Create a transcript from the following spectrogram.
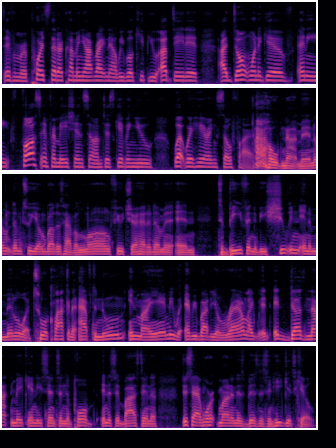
different reports that are coming out right now. We will keep you updated. I don't want to give any false information, so I'm just giving you what we're hearing so far. I hope not, man. Them, them two young brothers have a long future ahead of them, and, and to beef and to be shooting in the middle at two o'clock in the afternoon in Miami with everybody around, like it, it does not make any sense. And the poor innocent bystander just at work minding his business, and he gets killed.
